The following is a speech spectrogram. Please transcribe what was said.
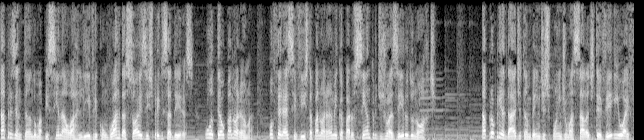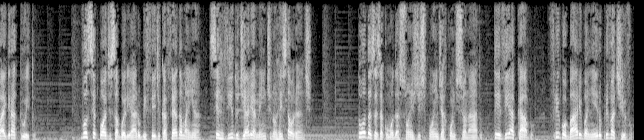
Apresentando uma piscina ao ar livre com guarda-sóis e espreguiçadeiras, o Hotel Panorama oferece vista panorâmica para o centro de Juazeiro do Norte. A propriedade também dispõe de uma sala de TV e Wi-Fi gratuito. Você pode saborear o buffet de café da manhã, servido diariamente no restaurante. Todas as acomodações dispõem de ar-condicionado, TV a cabo, frigobar e banheiro privativo.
